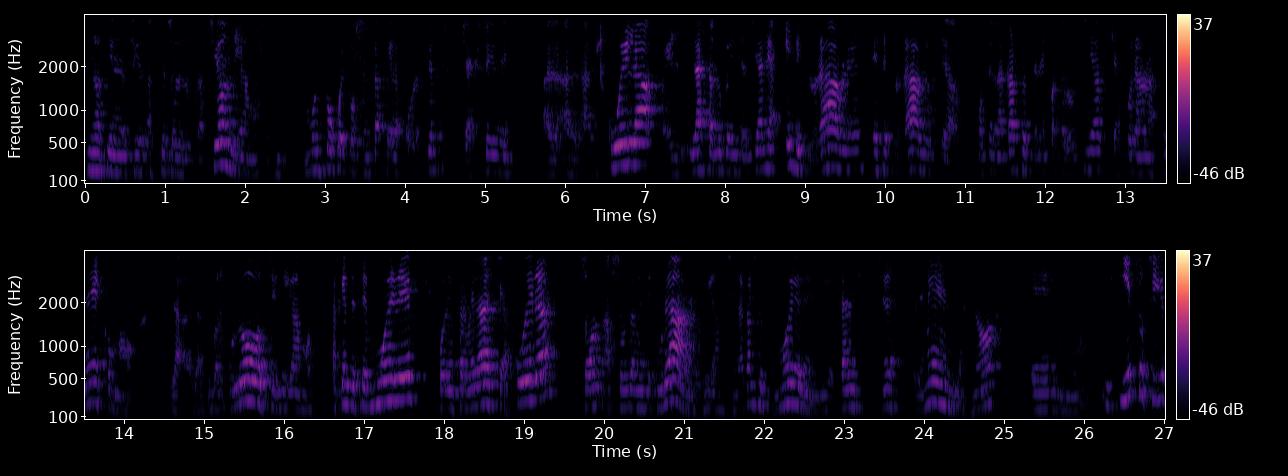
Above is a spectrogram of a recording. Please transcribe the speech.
no tienen acceso a la educación, digamos, es muy poco el porcentaje de la población que accede a la, escuela, la salud penitenciaria es deplorable, es deplorable, o sea, vos en la cárcel tenés patologías que afuera no las tenés, como la, tuberculosis, digamos, la gente se muere por enfermedades que afuera son absolutamente curables, digamos, y en la cárcel se mueren y están en situaciones tremendas, ¿no? Eh, y, y, esto sigue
